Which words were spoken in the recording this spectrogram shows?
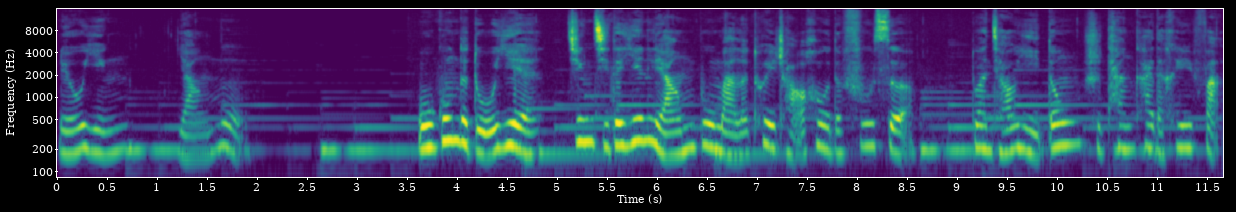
流萤、杨木。蜈蚣的毒液，荆棘的阴凉，布满了退潮后的肤色。断桥以东是摊开的黑发。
